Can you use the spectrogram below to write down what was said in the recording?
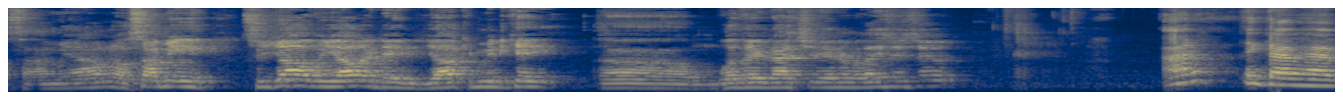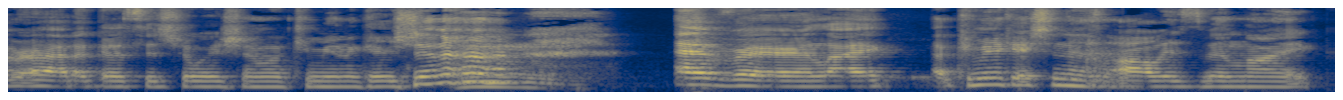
so I mean, I don't know. So I mean, so y'all when y'all are dating, y'all communicate um, whether or not you're in a relationship. I don't think I've ever had a good situation with communication Mm. ever. Like uh, communication has always been like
